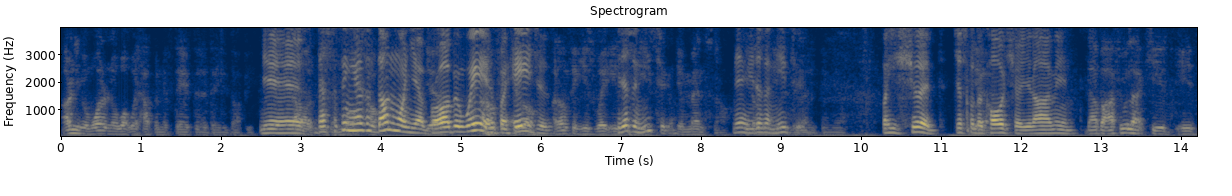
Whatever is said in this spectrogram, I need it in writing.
I don't even want to know what would happen if Dave did a daily duppy. Yeah, That that's the thing. He hasn't out- done one yet, bro. Yeah. I've been waiting for ages, I don't think he's waiting. He doesn't need to. Immense now. Yeah, he doesn't need do to. anything, yeah. but he should just for the culture. You know what I mean? Nah, but I feel like he'd he'd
